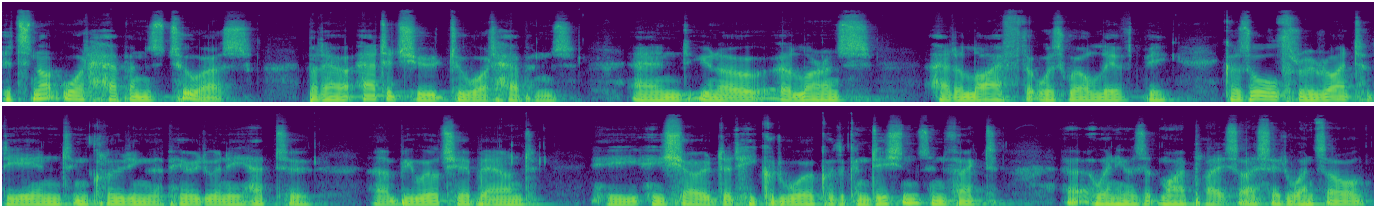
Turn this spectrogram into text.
it's not what happens to us, but our attitude to what happens. And, you know, uh, Laurence had a life that was well lived because all through, right to the end, including the period when he had to uh, be wheelchair bound, he, he showed that he could work with the conditions. In fact, uh, when he was at my place, I said once, oh,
